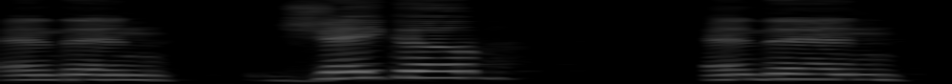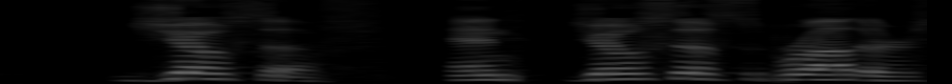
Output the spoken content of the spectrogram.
and then Jacob, and then Joseph, and Joseph's brothers.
